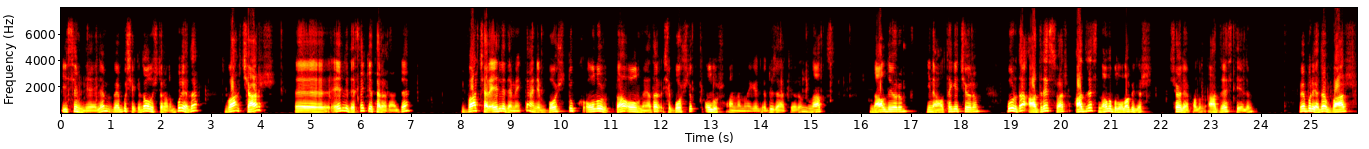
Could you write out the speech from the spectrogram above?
isim diyelim ve bu şekilde oluşturalım. Buraya da varchar e, 50 desek yeter herhalde. Varchar 50 demek de hani boşluk olur da olmaya da işte boşluk olur anlamına geliyor. Düzeltiyorum. Not null diyorum. Yine alta geçiyorum. Burada adres var. Adres nullable olabilir. Şöyle yapalım. Adres diyelim. Ve buraya da var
